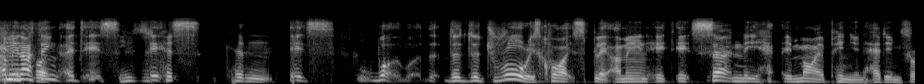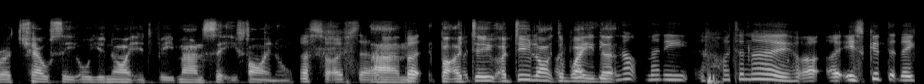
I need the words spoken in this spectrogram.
I mean, I think it, it's it's couldn't. It's what the the draw is quite split. I mean, it it's certainly, in my opinion, heading for a Chelsea or United v Man City final. That's what I've said. Um, but but I do I do like the way that not many. I don't know. It's good that they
